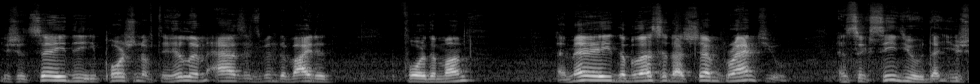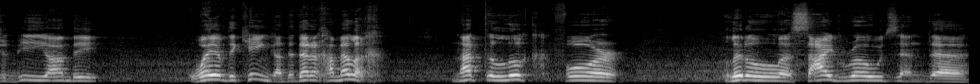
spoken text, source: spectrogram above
you should say the portion of Tehillim as it's been divided for the month. And may the blessed Hashem grant you and succeed you that you should be on the way of the king, on the Derech HaMelech, not to look for little uh, side roads and uh,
